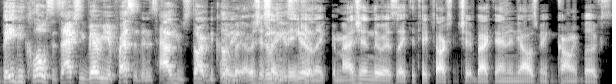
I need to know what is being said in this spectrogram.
baby close, it's actually very impressive, and it's how you start Yo, becoming. but I was just like thinking, skill. like, imagine there was like the TikToks and shit back then, and y'all was making comic books.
